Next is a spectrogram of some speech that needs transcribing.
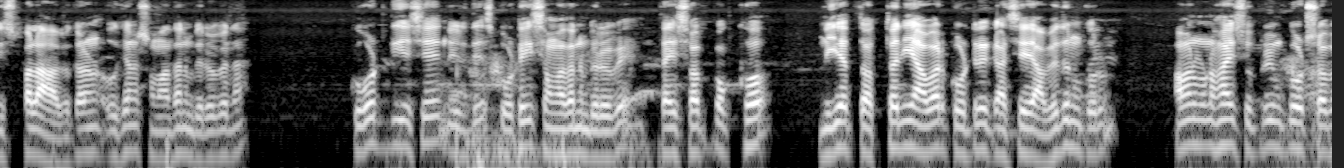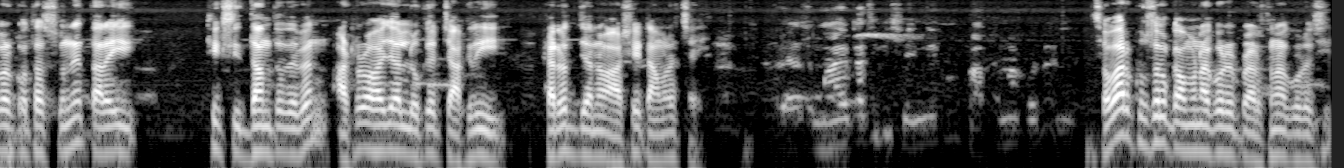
নিষ্ফলা হবে কারণ ওইখানে সমাধান বেরোবে না। কোর্ট দিয়েছে নির্দেশ কোর্টেই সমাধান বেরোবে। তাই সব পক্ষ নিজের তথ্য নিয়ে আবার কোর্টের কাছে আবেদন করুন। আমার মনে হয় সুপ্রিম কোর্ট সবার কথা শুনে তারাই ঠিক সিদ্ধান্ত দেবেন। আঠেরো হাজার লোকের চাকরি ফেরত যেন আসে এটা আমরা চাই। মায়ের কাছে কি সেই নিয়ে প্রার্থনা করলেন সবার কুশল কামনা করে প্রার্থনা করেছি।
